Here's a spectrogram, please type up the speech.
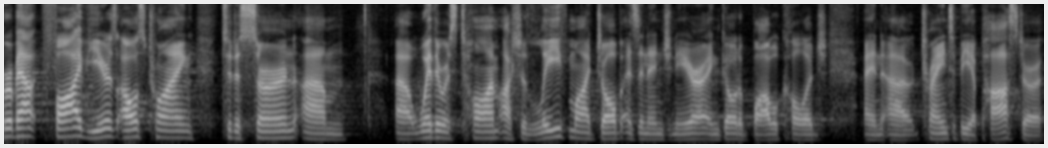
For about five years, I was trying to discern um, uh, whether it was time I should leave my job as an engineer and go to Bible college and uh, train to be a pastor.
